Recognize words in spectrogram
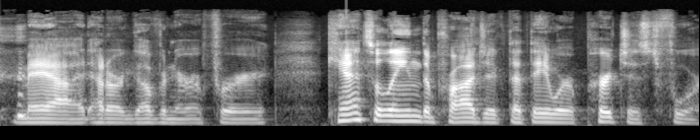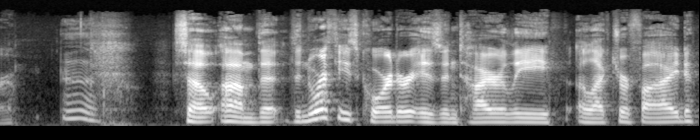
mad at our governor for canceling the project that they were purchased for. Ugh. So um, the the Northeast Corridor is entirely electrified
